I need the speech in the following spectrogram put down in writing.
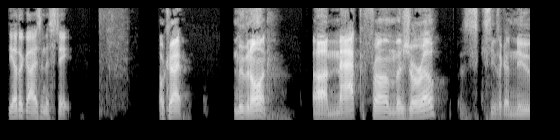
the other guys in the state. Okay, moving on. Uh, Mac from Majuro seems like a new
